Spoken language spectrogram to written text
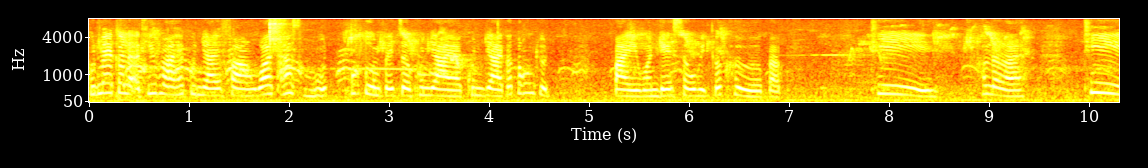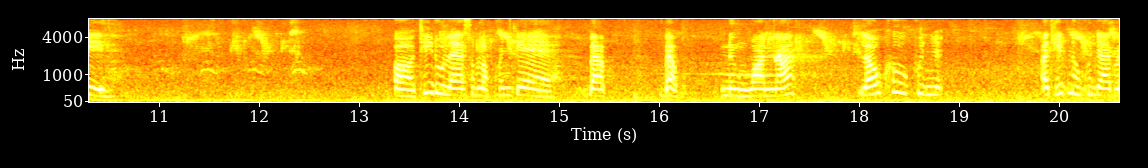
คุณแม่ก็เลยอธิบายให้คุณยายฟังว่าถ้าสมมติพวกตูนไปเจอคุณยายอะคุณยายก็ต้องหยุดไปวันเดย์เซอร์วิสก็คือแบบที่เขาเรียกอะไรที่ ที่ดูแลสำหรับคนแก่แบบแบบหนึ่งวันนะ แล้วคือคุณอาทิตย์หนึ่งคุณยายไป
